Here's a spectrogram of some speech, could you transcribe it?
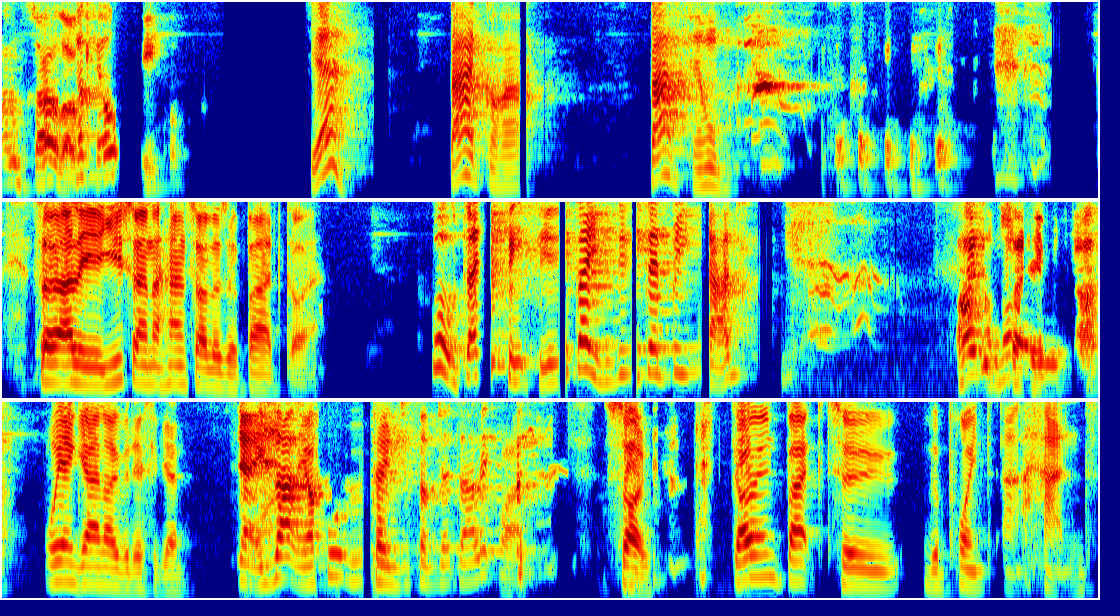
Han Solo Look- killed people. Yeah. Bad guy. Bad film. So, Ali, are you saying that Han Solo's a bad guy? Well, Dave thinks he is. Dave, is he a deadbeat dad? I didn't say he was bad. We ain't going over this again. Yeah, exactly. I thought we'd change the subject, Alex. Right. So, going back to the point at hand,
